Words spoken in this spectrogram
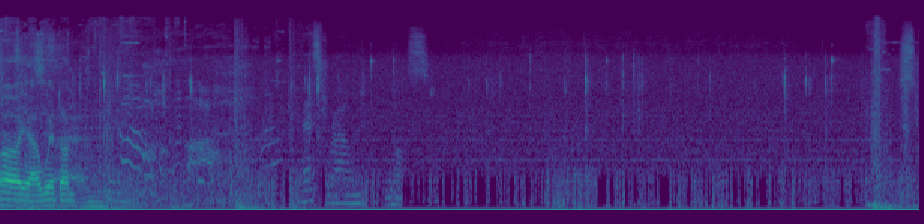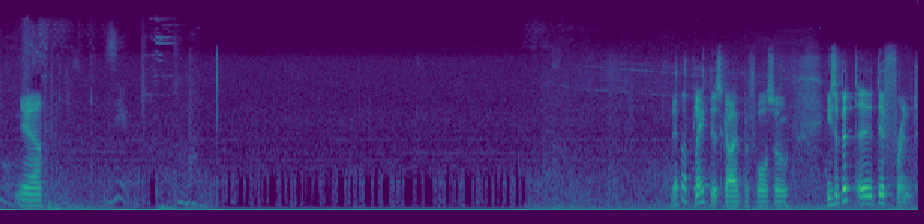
Oh yeah, we're done. Best round lost. Yeah. Zero to one. Never played this guy before, so he's a bit uh, different.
